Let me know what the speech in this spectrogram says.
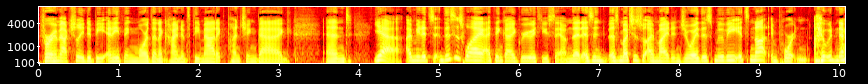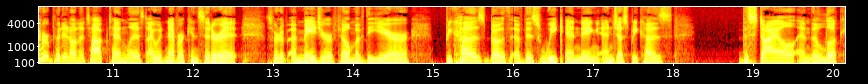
for him actually to be anything more than a kind of thematic punching bag and yeah i mean it's this is why i think i agree with you sam that as in, as much as i might enjoy this movie it's not important i would never put it on a top 10 list i would never consider it sort of a major film of the year because both of this week ending and just because the style and the look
